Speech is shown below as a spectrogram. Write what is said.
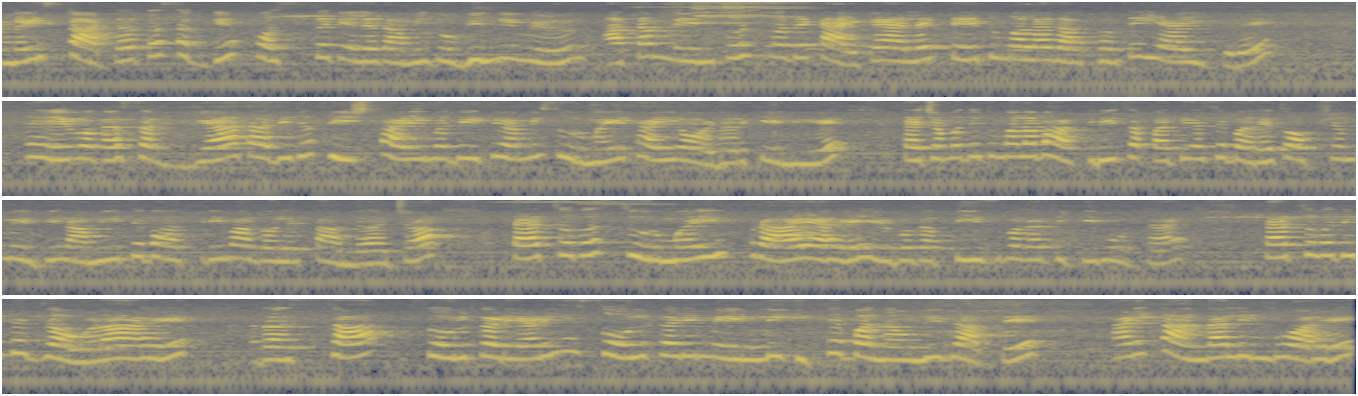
मंडळी स्टार्टर तर सगळे फस्त केलेत आम्ही दोघींनी मिळून. आता मेन कोर्समध्ये काय काय आलं ते तुम्हाला दाखवते या इकडे. तर हे बघा सगळ्यात आधी तर फिश थाळीमध्ये इथे आम्ही सुरमई थाळी ऑर्डर केली आहे. त्याच्यामध्ये तुम्हाला भाकरी चपाती असे बरेच ऑप्शन मिळतील. आम्ही इथे भाकरी मागवले तांदळाच्या. त्याचसोबत सुरमई फ्राय आहे. हे बघा पीस बघा किती मोठा आहे. त्याचसोबत इथे जवळा आहे रस्सा सोलकढी. आणि ही सोलकढी मेनली इथे बनवली जाते. आणि कांदा लिंबू आहे.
